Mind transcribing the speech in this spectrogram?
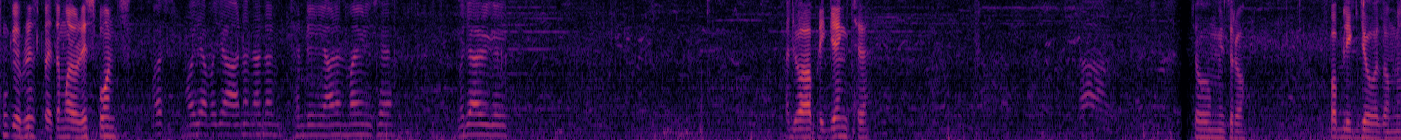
શું કે પ્રિન્સભાઈ તમારો રિસ્પોન્સ બસ મજા મજા આનંદ આનંદ ઠંડીની આનંદ માણી છે. મજા આવી ગઈ. આ જો આપણી ગેંગ છે. જો મિત્રો પબ્લિક જોવો તમે.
